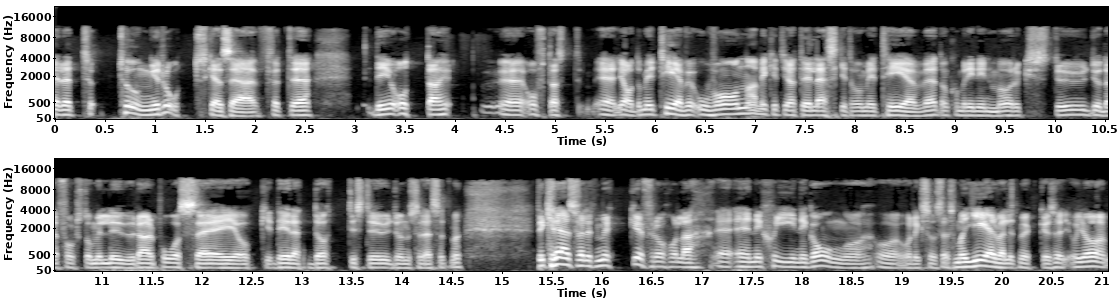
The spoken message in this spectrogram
är rätt t- tungrott ska jag säga. För att, eh, det är ju åtta, eh, oftast, eh, ja de är tv-ovana vilket gör att det är läskigt att vara med i tv. De kommer in i en mörk studio där folk står med lurar på sig och det är rätt dött i studion och sådär. Så att man, det krävs väldigt mycket för att hålla eh, energin igång och, och, och liksom, så man ger väldigt mycket. Så, och jag,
